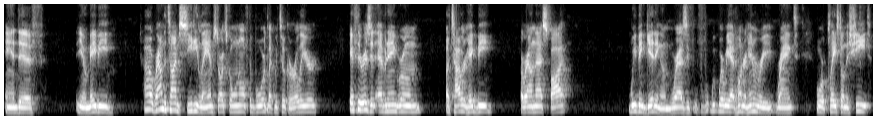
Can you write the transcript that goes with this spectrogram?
and if you know maybe uh, around the time CeeDee Lamb starts going off the board, like we took earlier, if there is an Evan Engram, a Tyler Higbee around that spot, we've been getting them. Whereas if where we had Hunter Henry ranked or placed on the sheet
